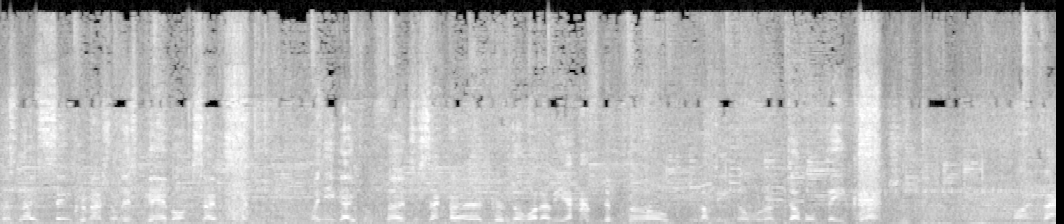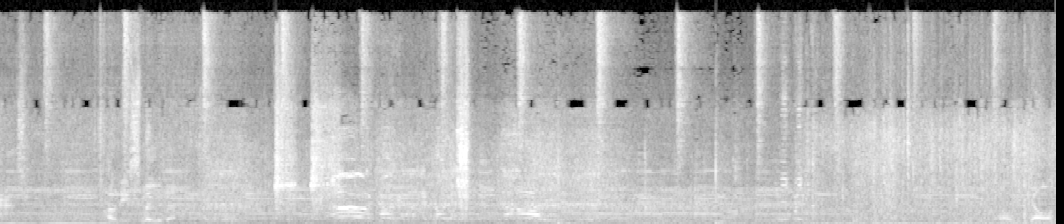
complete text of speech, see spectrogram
There's no synchromesh on this gearbox, so when you go from third to second or whatever, you have to, oh, bloody or a double declutch. Like that. Only smoother. Oh, I can't get I can't get Oh! Oh God.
